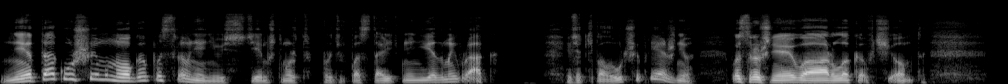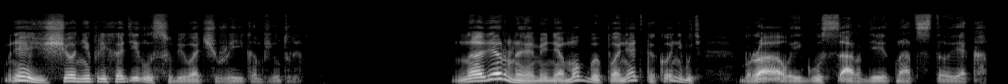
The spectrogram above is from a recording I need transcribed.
Не так уж и много по сравнению с тем, что может противопоставить мне неведомый враг. И все-таки получше прежнего, пострашнее Варлока в чем-то. Мне еще не приходилось убивать чужие компьютеры. Наверное, меня мог бы понять какой-нибудь бравый гусар девятнадцатого века.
